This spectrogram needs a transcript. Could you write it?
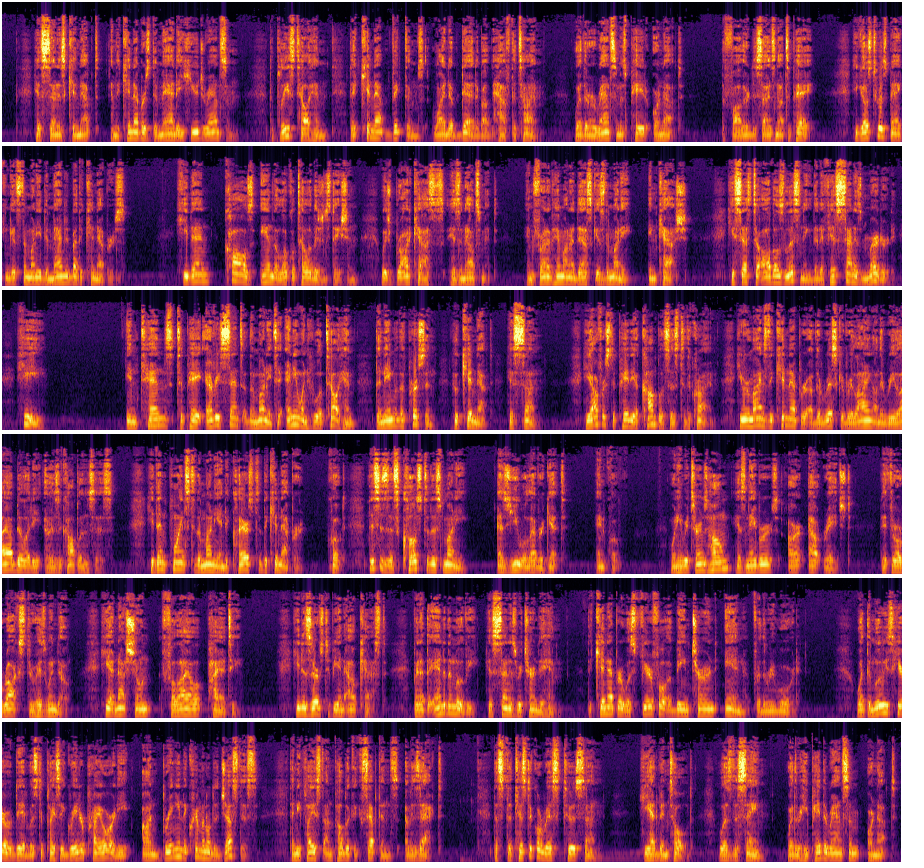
His son is kidnapped, and the kidnappers demand a huge ransom. The police tell him that kidnapped victims wind up dead about half the time, whether a ransom is paid or not. The father decides not to pay. He goes to his bank and gets the money demanded by the kidnappers. He then calls in the local television station, which broadcasts his announcement. In front of him on a desk is the money, in cash. He says to all those listening that if his son is murdered, he intends to pay every cent of the money to anyone who will tell him the name of the person who kidnapped his son. He offers to pay the accomplices to the crime. He reminds the kidnapper of the risk of relying on the reliability of his accomplices. He then points to the money and declares to the kidnapper, quote, This is as close to this money as you will ever get. When he returns home, his neighbors are outraged. They throw rocks through his window. He had not shown filial piety. He deserves to be an outcast, but at the end of the movie, his son is returned to him. The kidnapper was fearful of being turned in for the reward. What the movie's hero did was to place a greater priority on bringing the criminal to justice than he placed on public acceptance of his act. The statistical risk to his son, he had been told, was the same, whether he paid the ransom or not.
